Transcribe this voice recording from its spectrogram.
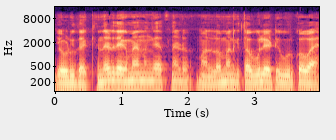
ఎవడికి దక్కిందాడు దిగమేందంగా ఎత్తున్నాడు మనలో మనకి తగులేటి ఊరుకోవా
